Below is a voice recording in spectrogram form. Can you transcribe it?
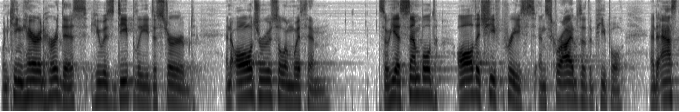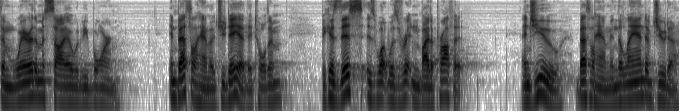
When King Herod heard this, he was deeply disturbed, and all Jerusalem with him. So he assembled all the chief priests and scribes of the people and asked them where the Messiah would be born. In Bethlehem of Judea, they told him, because this is what was written by the prophet. And you, Bethlehem, in the land of Judah,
